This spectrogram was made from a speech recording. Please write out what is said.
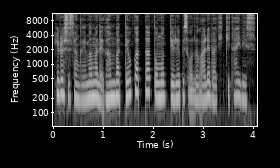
広瀬さんが今まで頑張ってよかったと思っているエピソードがあれば聞きたいです。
